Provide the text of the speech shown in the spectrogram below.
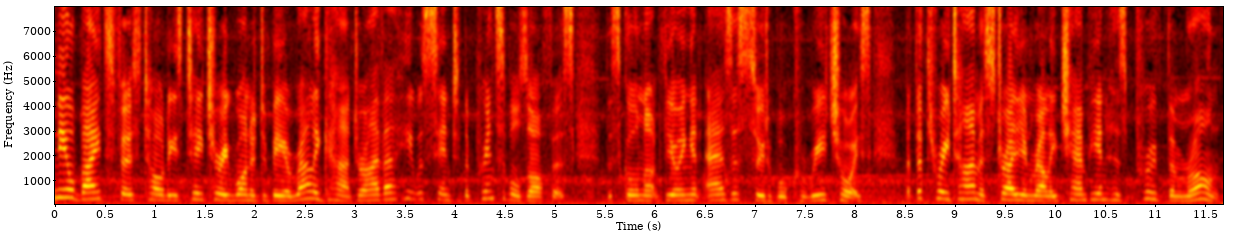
Neal Bates first told his teacher he wanted to be a rally car driver, he was sent to the principal's office, the school not viewing it as a suitable career choice. But the three time Australian rally champion has proved them wrong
